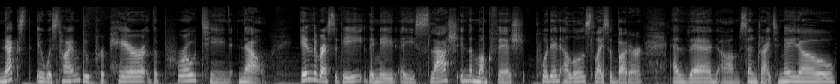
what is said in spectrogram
Next, it was time to prepare the protein. Now, in the recipe, they made a slash in the monkfish, put in a little slice of butter, and then um, sun-dried tomato,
